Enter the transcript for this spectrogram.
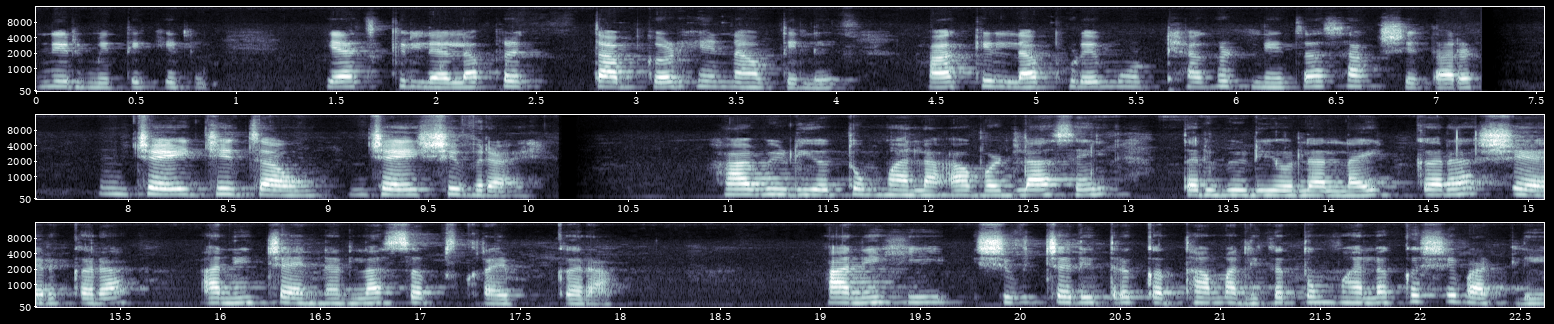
निर्मिती केली. याच किल्ल्याला प्रतापगड हे नाव दिले. हा किल्ला पुढे मोठ्या घटनेचा साक्षीदार ठरला. जय जिजाऊ जय शिवराय हा व्हिडिओ तुम्हाला आवडला असेल तर व्हिडिओला लाईक करा शेअर करा आणि चॅनलला सबस्क्राईब करा आणि ही शिवचरित्र कथा मालिका तुम्हाला कशी वाटली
